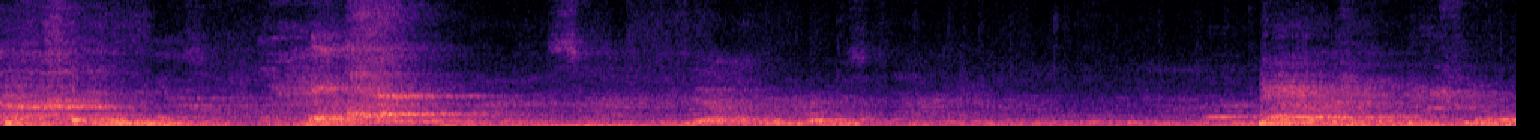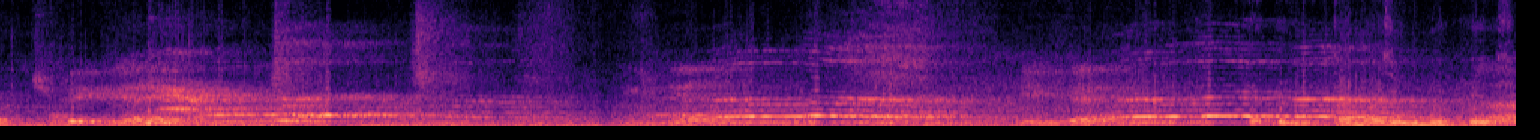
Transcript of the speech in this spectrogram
Tem que se harmoniza. Propósito. Ótimo. Quer perguntar mais alguma coisa?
